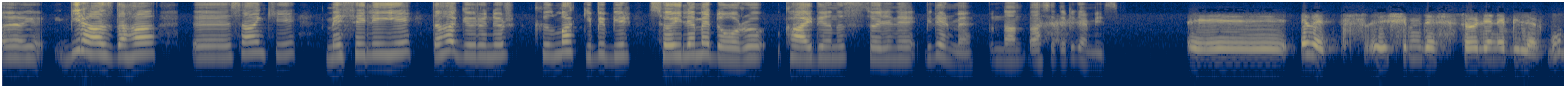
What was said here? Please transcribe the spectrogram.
e, biraz daha e, sanki meseleyi daha görünür kılmak gibi bir söyleme doğru kaydığınız söylenebilir mi? Bundan bahsedebilir miyiz? Ee, evet e, şimdi söylenebilir. Bu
